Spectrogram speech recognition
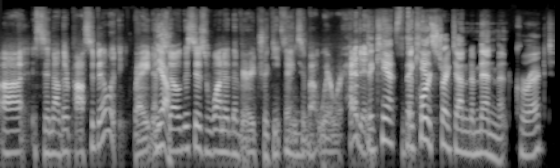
uh, it's another possibility, right? And yeah. so this is one of the very tricky things about where we're headed. They can't. They court, can't strike down an amendment, correct?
